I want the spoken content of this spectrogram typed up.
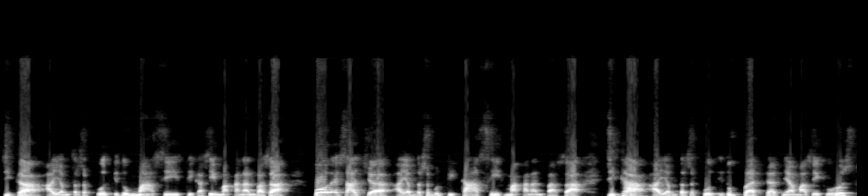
jika ayam tersebut itu masih dikasih makanan basah. Boleh saja ayam tersebut dikasih makanan basah jika ayam tersebut itu badannya masih kurus,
